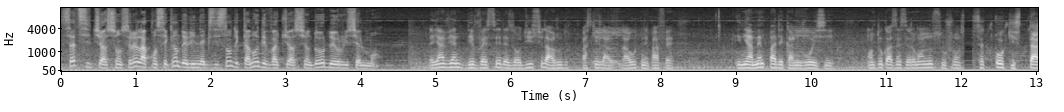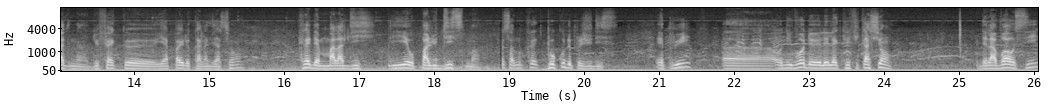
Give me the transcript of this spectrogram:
Cette situation serait la conséquence de l'inexistence de canaux d'évacuation d'eau de ruissellement. Les gens viennent déverser des ordures sur la route parce que la, route n'est pas faite. Il n'y a même pas de caniveau ici. En tout cas, sincèrement, nous souffrons. Cette eau qui stagne du fait qu'il n'y a pas eu de canalisation crée des maladies liées au paludisme. Ça nous crée beaucoup de préjudices. Et puis, euh, au niveau de l'électrification, de la voie aussi,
